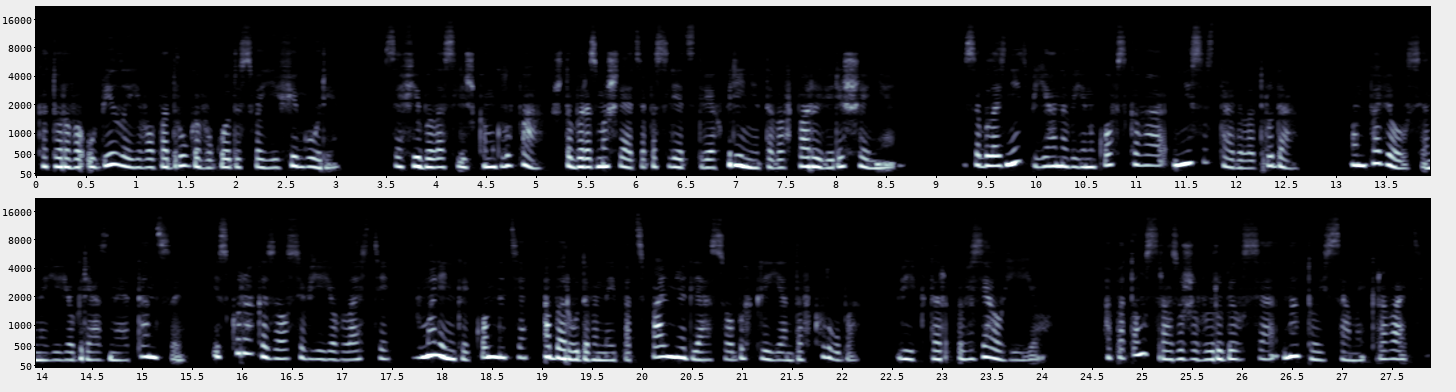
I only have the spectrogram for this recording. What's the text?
которого убила его подруга в угоду своей фигуре. Софи была слишком глупа, чтобы размышлять о последствиях принятого в порыве решения. Соблазнить пьяного Янковского не составило труда. Он повелся на ее грязные танцы и скоро оказался в ее власти в маленькой комнате, оборудованной под спальню для особых клиентов клуба. Виктор взял ее, а потом сразу же вырубился на той самой кровати.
